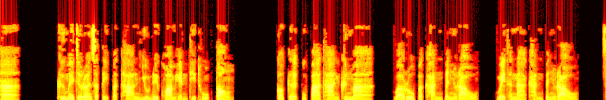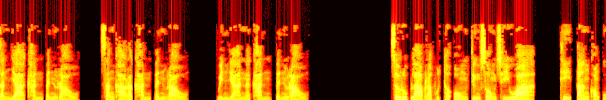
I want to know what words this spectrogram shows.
ห้า คือไม่เจริญสติปัฏฐานอยู่ด้วยความเห็นที่ถูกต้อง ก็เกิดอุปาทานขึ้นมา ว่ารูปขันเป็นเรา เวทนาขันเป็นเรา สัญญาขันเป็นเรา สังขารขันเป็นเรา วิญญาณขันเป็นเรา สรุปแล้วพระพุทธองค์จึงทรงชี้ว่า ที่ตั้งของอุ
